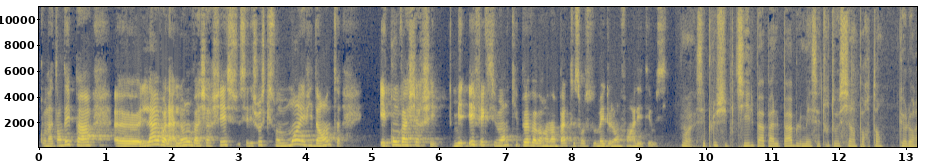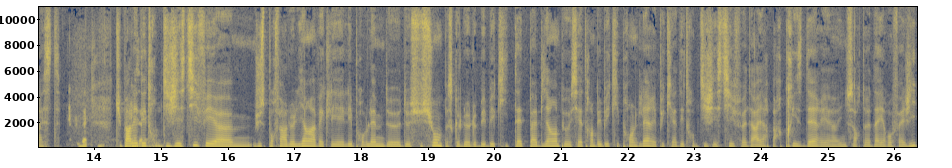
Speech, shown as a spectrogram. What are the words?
qu'on n'attendait pas. Euh, là, voilà, là, on va chercher, c'est des choses qui sont moins évidentes et qu'on va chercher, mais effectivement qui peuvent avoir un impact sur le sommeil de l'enfant à l'été aussi. Ouais, c'est plus subtil, pas palpable, mais c'est tout aussi important que le reste. Tu parlais des troubles digestifs et euh, juste pour faire le lien avec les, problèmes de, succion, parce que le, bébé qui tète pas bien peut aussi être un bébé qui prend de l'air et puis qui a des troubles digestifs euh, derrière par prise d'air et euh, une sorte d'aérophagie.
